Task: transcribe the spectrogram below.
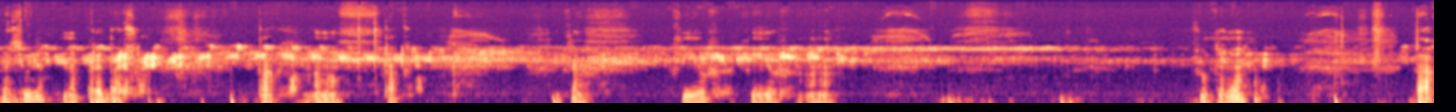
Працює на передачу. Так, а ну, так. Так. Київ, Київ, ага. Чути, да? Так.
